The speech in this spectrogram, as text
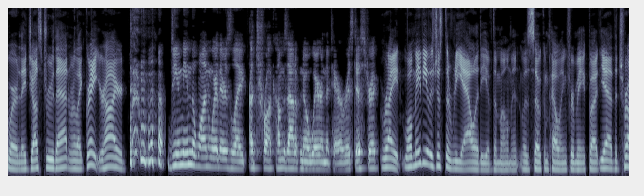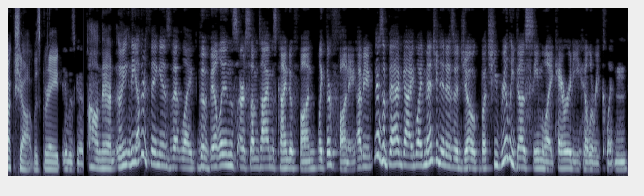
where they just drew that and were like, "Great, you're hired." Do you mean the one where there's like a truck comes out of nowhere in the terrorist district? right. Well, maybe it was just the reality of the moment was so compelling for me. But yeah, the truck shot was great. It was good. Oh man. The, the other thing is that like the villains are sometimes kind of fun. Like they're funny. I mean, there's a bad guy who I mentioned it as a joke, but she really does seem like parody Hillary Clinton.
